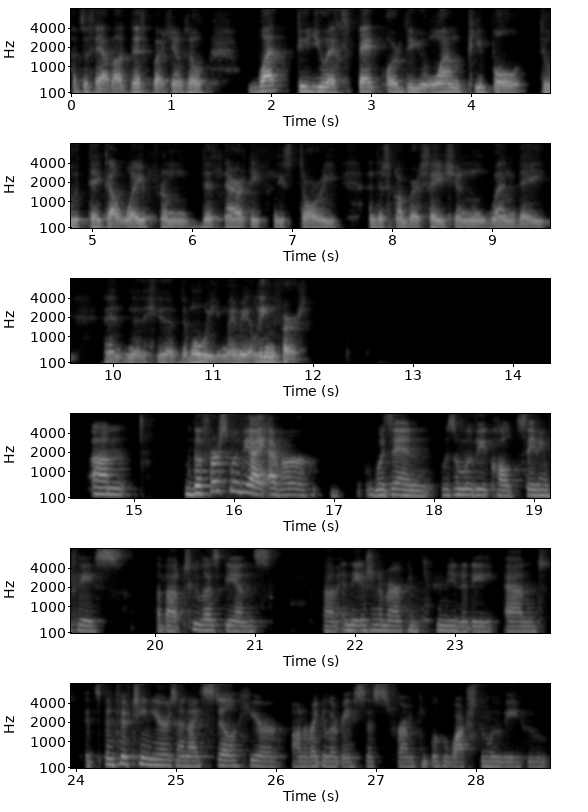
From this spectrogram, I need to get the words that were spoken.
has to say about this question. So what do you expect or do you want people to take away from this narrative and this story and this conversation when they and the, the movie? Maybe Lynn first. Um, the first movie I ever was in was a movie called Saving Face about two lesbians um, in the Asian American community. And it's been 15 years, and I still hear on a regular basis from people who watch the movie who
